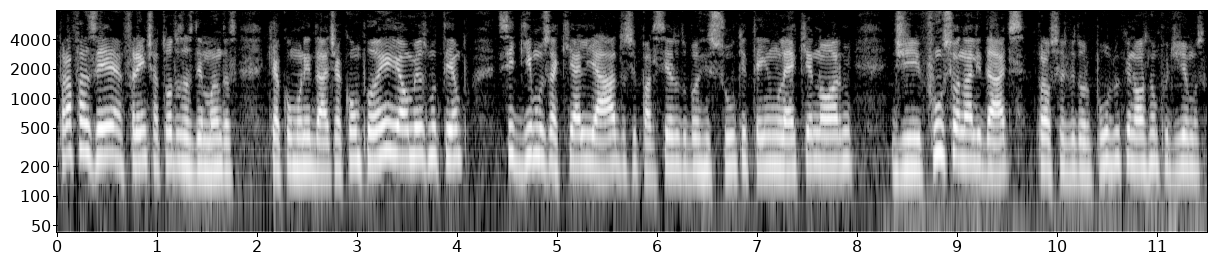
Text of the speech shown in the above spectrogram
para fazer frente a todas as demandas que a comunidade acompanha e ao mesmo tempo seguimos aqui aliados e parceiros do Banrisul que tem um leque enorme de funcionalidades para o servidor público e nós não podíamos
